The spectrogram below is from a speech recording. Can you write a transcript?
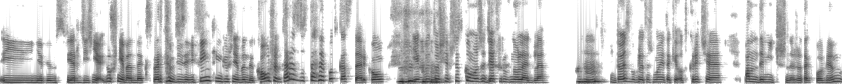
i nie wiem, stwierdzić, nie, już nie będę ekspertem design thinking, już nie będę coachem, teraz zostanę podcasterką. I jakby to się wszystko może dziać równolegle. Mhm. I to jest w ogóle też moje takie odkrycie pandemiczne, że tak powiem.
